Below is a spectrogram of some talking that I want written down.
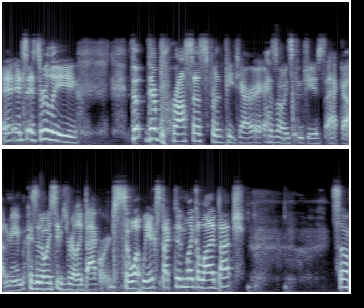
It's it's really the, their process for the PTR has always confused the heck out of me because it always seems really backwards So what we expect in like a live patch. So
